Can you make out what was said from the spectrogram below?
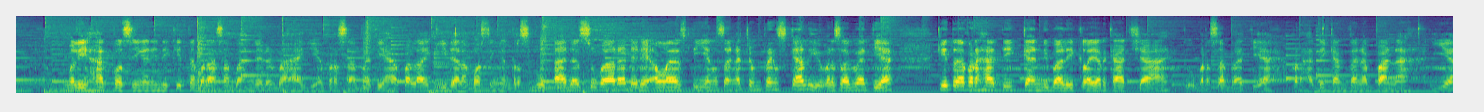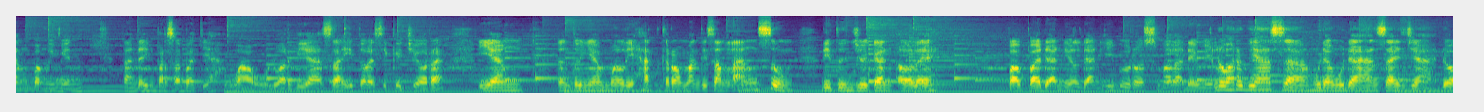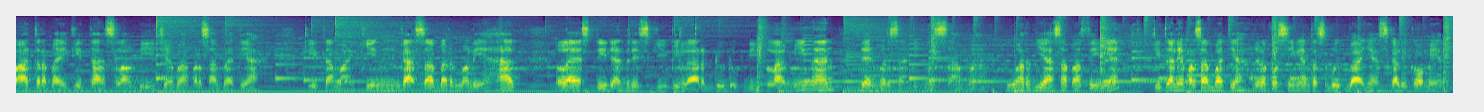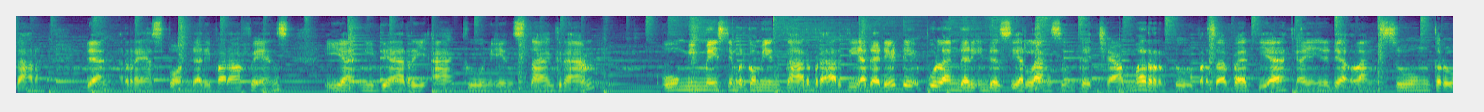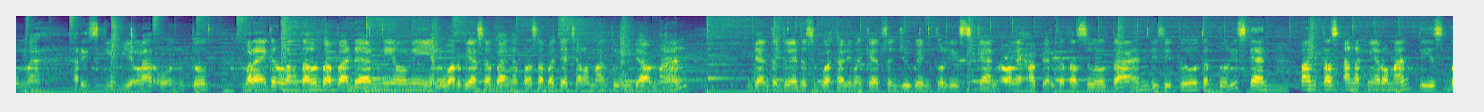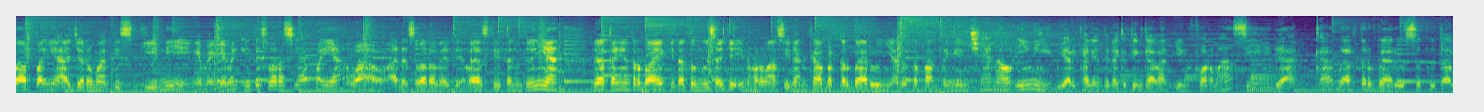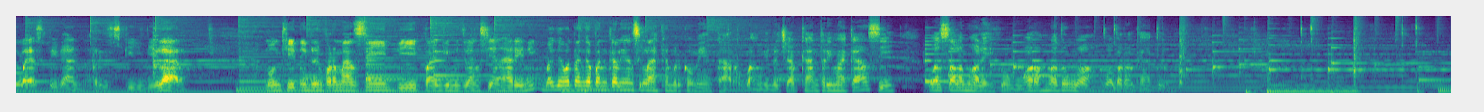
melihat postingan ini kita merasa bangga dan bahagia persahabat ya Apalagi dalam postingan tersebut ada suara Dede Lesti yang sangat cempreng sekali persahabat ya. Kita perhatikan di balik layar kaca Tuh persahabat ya. Perhatikan tanda panah yang Bang Mimin tandain persahabat ya. Wow luar biasa. Itu Lesti Kejora Yang tentunya melihat keromantisan langsung ditunjukkan oleh Papa Daniel dan Ibu Rosmala Dewi. Luar biasa, mudah-mudahan saja doa terbaik kita selalu diijabah persahabat ya. Kita makin gak sabar melihat Lesti dan Rizky Bilar duduk di pelaminan dan bersanding bersama. Luar biasa pastinya. Kita lihat persahabat ya, dalam postingan tersebut banyak sekali komentar dan respon dari para fans Yakni dari akun Instagram Umi Meis yang berkomentar berarti ada dedek pulang dari Indosiar langsung ke Camer. Tuh persahabat ya kayaknya dia langsung ke rumah Rizky Bilar untuk merayakan ulang tahun Bapak Daniel nih. Luar biasa banget persahabat ya calon mantu idaman dan tentunya ada sebuah kalimat caption juga yang dituliskan oleh HPR Kota Sultan. Di situ tertuliskan, pantas anaknya romantis, bapaknya aja romantis gini. Ngemeng-ngemeng itu suara siapa ya? Wow, ada suara Lesti tentunya. Doakan yang terbaik, kita tunggu saja informasi dan kabar terbarunya. Tetap pantengin channel ini, biar kalian tidak ketinggalan informasi dan kabar terbaru seputar Lesti dan Rizky Bilar. Mungkin itu informasi di pagi menjelang siang hari ini. Bagaimana tanggapan kalian? Silahkan berkomentar. Bang Min ucapkan terima kasih. Wassalamualaikum warahmatullahi wabarakatuh.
